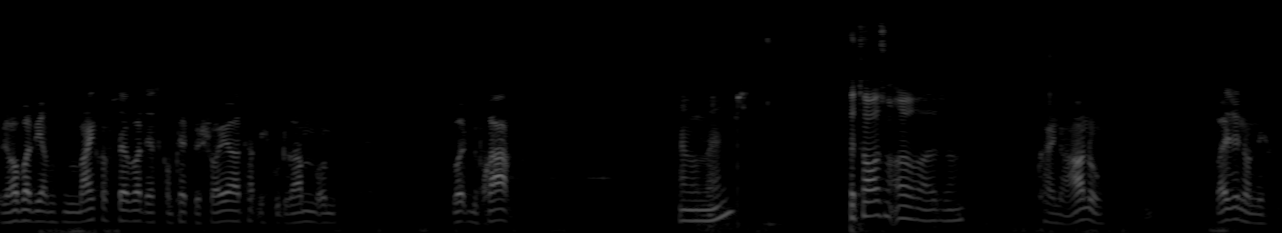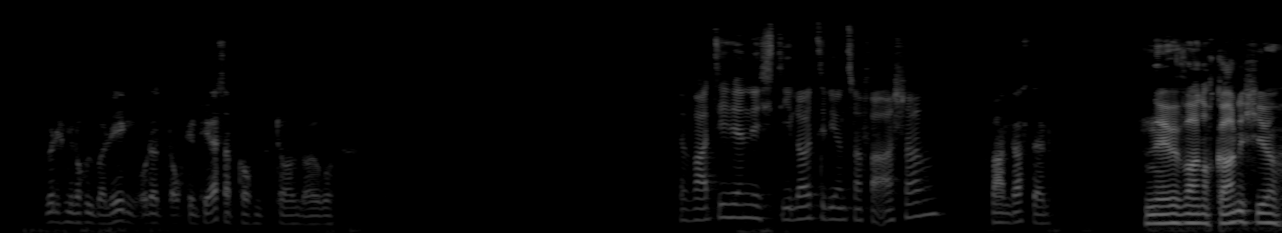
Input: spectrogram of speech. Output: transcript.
Ja, weil wir haben einen Minecraft-Server, der ist komplett bescheuert, hat nicht gut RAM und wollten fragen. Einen Moment. Für 1000 Euro also. Keine Ahnung. Weiß ich noch nicht. Würde ich mir noch überlegen. Oder auch den TS abkaufen für 1000 Euro. Wart ihr hier nicht die Leute, die uns mal verarscht haben? Waren das denn? Nee, wir waren noch gar nicht hier.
